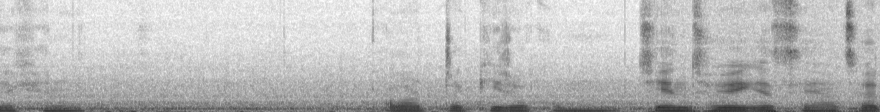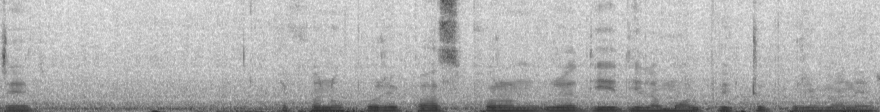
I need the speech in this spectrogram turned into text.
দেখেন কালারটা কীরকম চেঞ্জ হয়ে গেছে আচারের। এখন উপরে পাঁচফোড়নগুলো দিয়ে দিলাম, অল্প একটু পরিমাণের।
